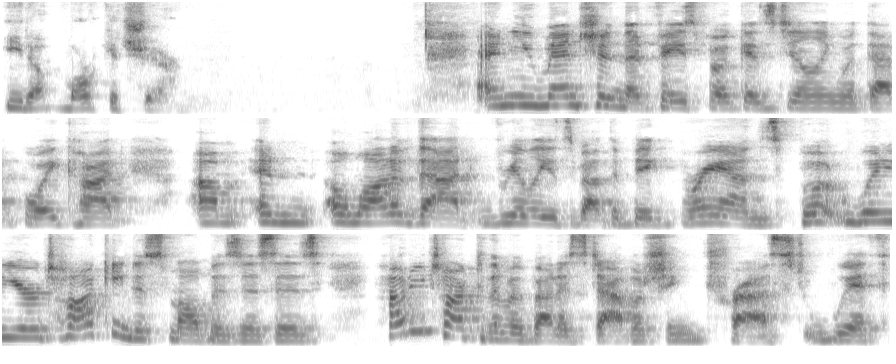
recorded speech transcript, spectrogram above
eat up market share. And you mentioned that Facebook is dealing with that boycott. Um, and a lot of that really is about the big brands. But when you're talking to small businesses, how do you talk to them about establishing trust with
